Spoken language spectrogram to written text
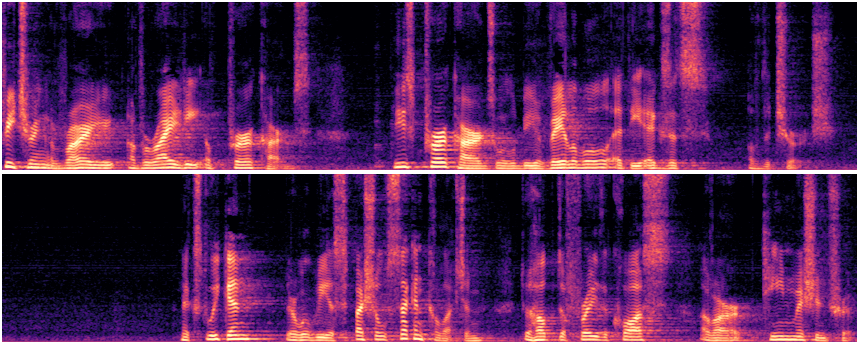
featuring a variety, a variety of prayer cards. These prayer cards will be available at the exits of the church. Next weekend, there will be a special second collection to help defray the costs of our teen mission trip.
